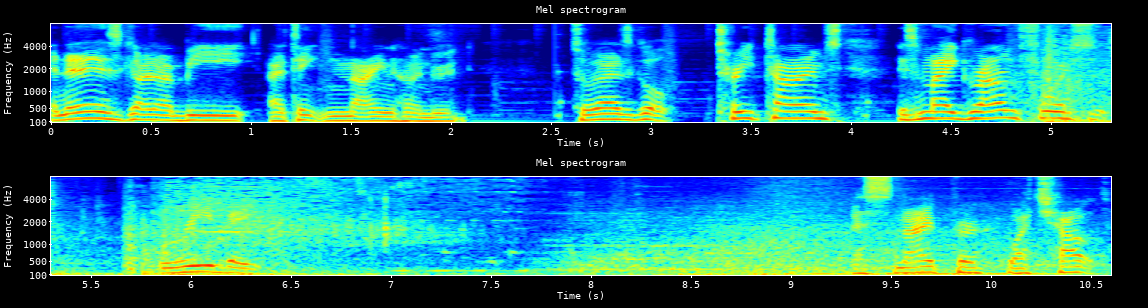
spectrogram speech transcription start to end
And then it's gonna be, I think, 900. So let's go. Three times is my ground force rebate. A sniper, watch out.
